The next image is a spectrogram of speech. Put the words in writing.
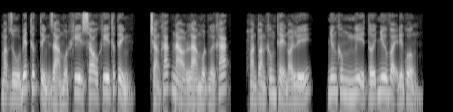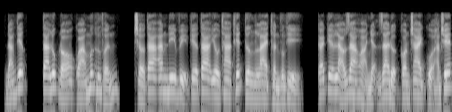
mặc dù biết thức tỉnh giả một khi sau khi thức tỉnh, chẳng khác nào là một người khác, hoàn toàn không thể nói lý, nhưng không nghĩ tới như vậy điên cuồng. Đáng tiếc, ta lúc đó quá mức hưng phấn, chờ ta ăn đi vị kia ta yêu tha thiết tương lai thần vương thì, cái kia lão gia hỏa nhận ra được con trai của hắn chết,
